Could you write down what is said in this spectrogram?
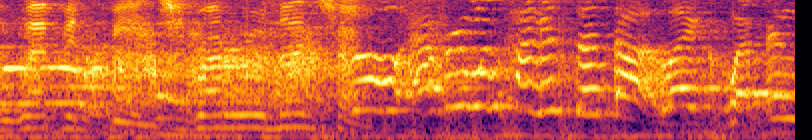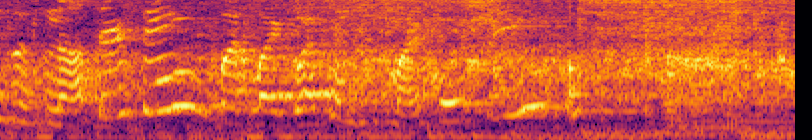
the weapon fiend. She brought her own nunchucks. So everyone kind of said that like weapons is not their thing, but like weapons is my core thing.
